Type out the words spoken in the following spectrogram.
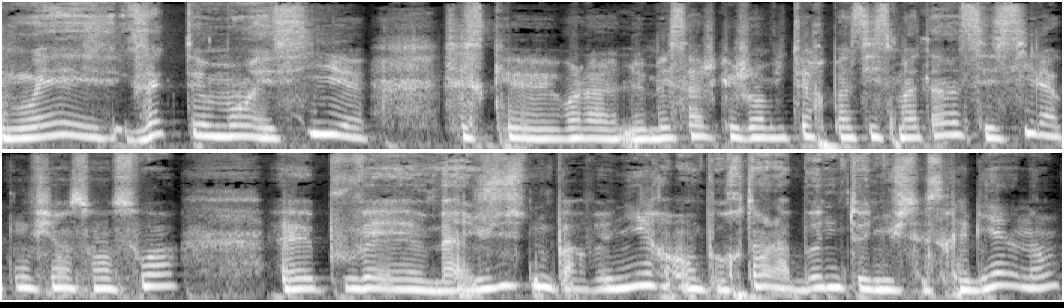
Oui, exactement. Et si c'est ce que voilà le message que j'ai envie de faire passer ce matin, c'est si la confiance en soi pouvait bah, juste nous parvenir en portant la bonne tenue, ce serait bien, non?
